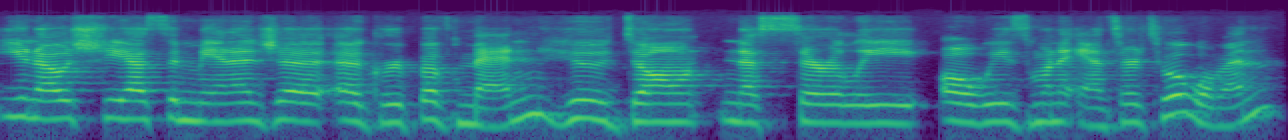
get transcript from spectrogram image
you know, she has to manage a, a group of men who don't necessarily always want to answer to a woman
